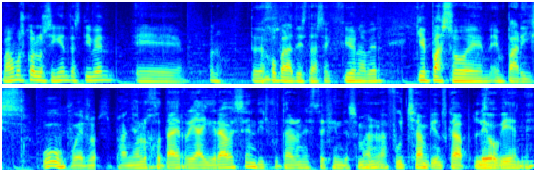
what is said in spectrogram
vamos con lo siguiente, Steven. Bueno, te dejo para ti esta sección a ver qué pasó en, en París. Uh, pues los españoles JRA y Gravesen disputaron este fin de semana la Food Champions Cup. Leo bien, ¿eh?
